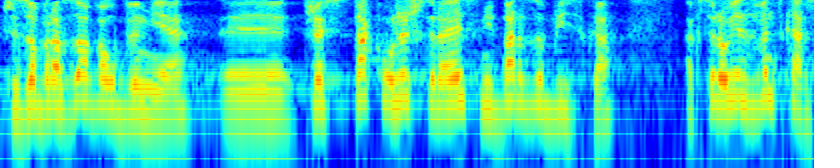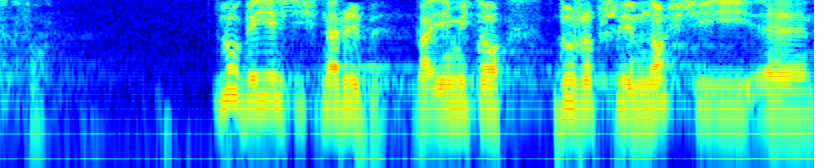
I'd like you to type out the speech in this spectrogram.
czy zobrazowałbym je y, przez taką rzecz, która jest mi bardzo bliska, a którą jest wędkarstwo. Lubię jeździć na ryby. Daje mi to dużo przyjemności i e,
